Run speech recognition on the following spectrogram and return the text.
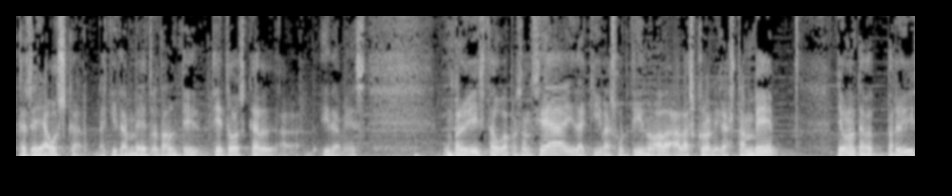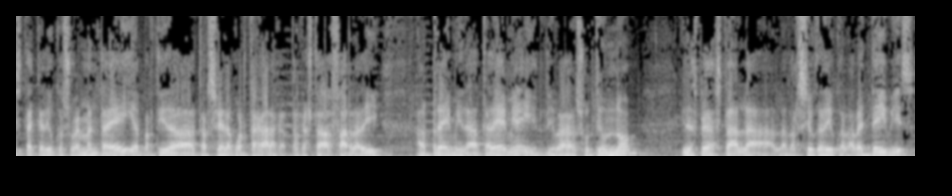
que es deia Òscar. D'aquí també tot el ti- tiet Òscar eh, i de més. Un periodista ho va presenciar i d'aquí va sortir no, a les cròniques també. Hi ha un altre periodista que diu que s'ho va inventar ell a partir de la tercera o quarta gala perquè estava fart de dir el premi de l'acadèmia i li va sortir un nom i després està la, la versió que diu que la Bette Davis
